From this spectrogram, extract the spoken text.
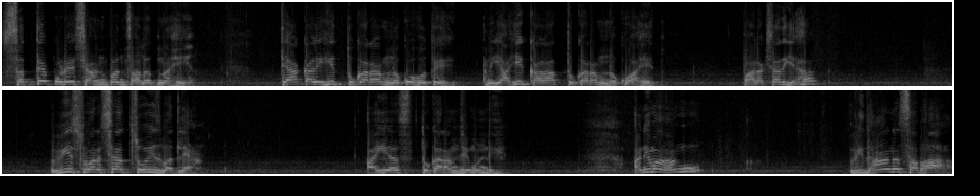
सत्तेपुढे शहाणपण चालत नाही. त्या काळीही तुकाराम नको होते आणि याही काळात तुकाराम नको आहेत. पहा लक्षात घ्या. वीस वर्षात चोवीस बदल्या. आय एस तुकारामजी मुंडे. आणि मग विधानसभा.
